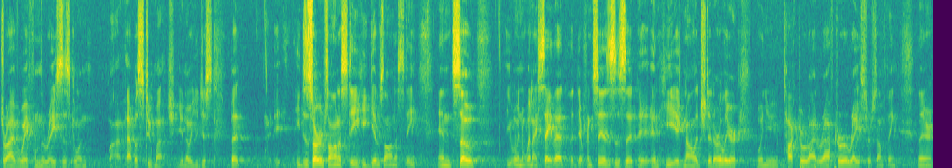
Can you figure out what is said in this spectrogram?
drive away from the races going, wow, that was too much. You know, you just, but he deserves honesty. He gives honesty, and so when when I say that, the difference is is that, and he acknowledged it earlier. When you talk to a rider after a race or something, they're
